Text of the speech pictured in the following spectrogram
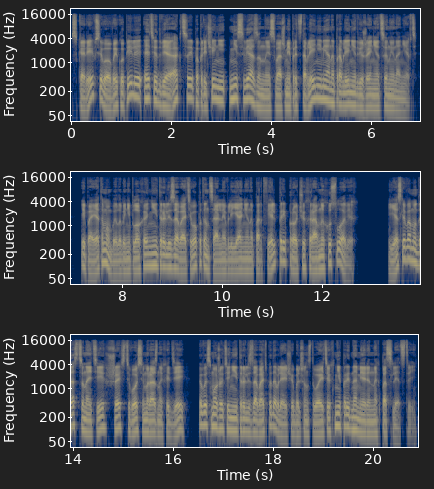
Скорее всего, вы купили эти две акции по причине, не связанной с вашими представлениями о направлении движения цены на нефть, и поэтому было бы неплохо нейтрализовать его потенциальное влияние на портфель при прочих равных условиях. Если вам удастся найти 6-8 разных идей, вы сможете нейтрализовать подавляющее большинство этих непреднамеренных последствий.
